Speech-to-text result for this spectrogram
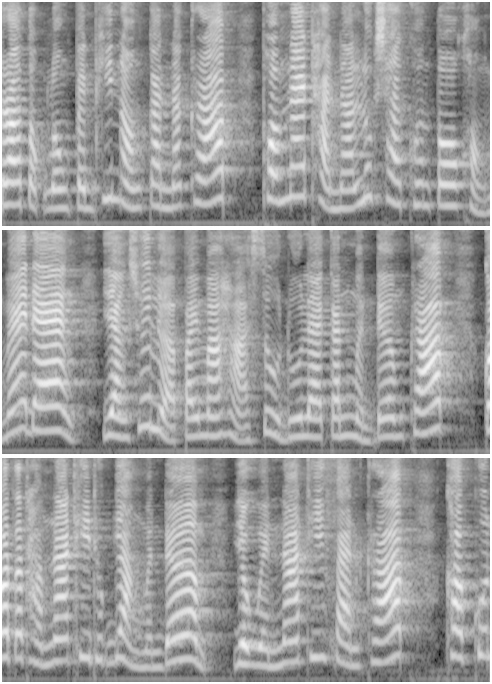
เราตกลงเป็นพี่น้องกันนะครับผมในฐานะลูกชายคนโตของแม่แดง ยังช่วยเหลือไปมาหาสู่ดูแลกันเหมือนเดิมครับ ก็จะทำหน้าที่ทุกอย่างเหมือนเดิม ยกเว้นหน้าที่แฟนครับ ขอบคุณ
